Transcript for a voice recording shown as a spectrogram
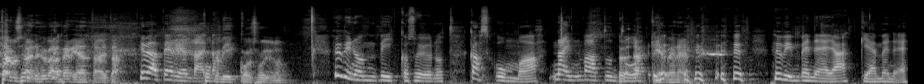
Taru hyvää perjantaita. Hyvää perjantaita. Kuinka viikko on sujunut? Hyvin on viikko sujunut. Kas kummaa. Näin vaan tuntuu. Äkkiä menee. Hyvin menee ja äkkiä menee.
